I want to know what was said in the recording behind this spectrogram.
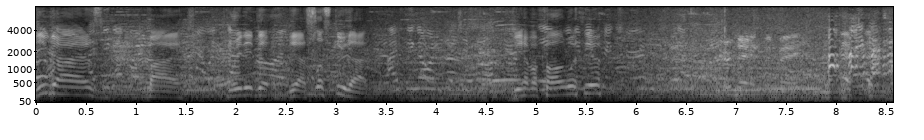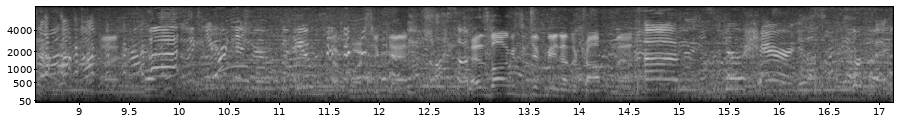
You guys, bye. We need to. Yes, let's do that. I think I want to picture. Do you have a phone with you? Your date's with me. Hi Gaston! Uh, your picture with you. Of course you can. Awesome. As long as you give me another compliment. Um, your hair is perfect.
